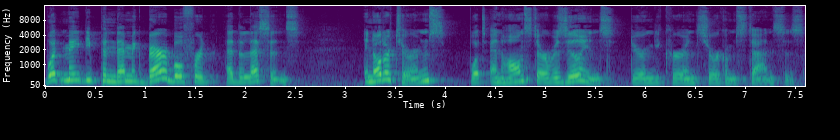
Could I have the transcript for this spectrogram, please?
What made the pandemic bearable for adolescents? In other terms, what enhanced their resilience during the current circumstances,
